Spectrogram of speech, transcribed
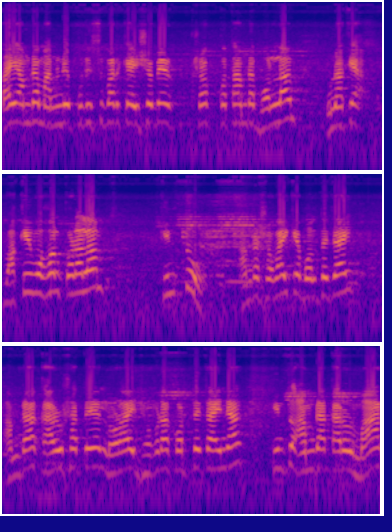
তাই আমরা মাননীয় পুলিশ সুপারকে এইসবের সব কথা আমরা বললাম ওনাকে ওয়াকিবহল করালাম। কিন্তু আমরা সবাইকে বলতে চাই, আমরা কারোর সাথে লড়াই, ঝগড়া করতে চাই না, কিন্তু আমরা কারোর মার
